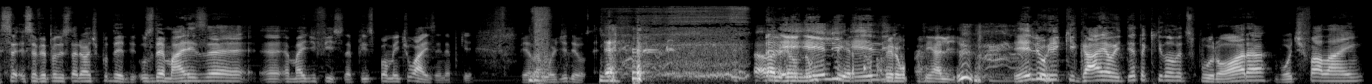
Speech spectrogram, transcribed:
Você vê pelo estereótipo dele. Os demais é, é, é mais difícil, né? Principalmente o Aizen, né? Porque, pelo amor de Deus. Olha, eu não ele- ele- ali. Ele e o Rick Guy a 80 km por hora. Vou te falar, hein?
